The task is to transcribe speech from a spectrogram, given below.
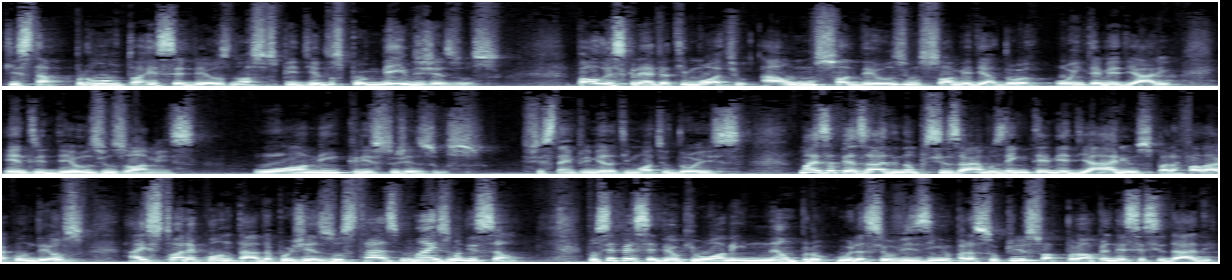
que está pronto a receber os nossos pedidos por meio de Jesus. Paulo escreve a Timóteo: há um só Deus e um só mediador, ou intermediário, entre Deus e os homens, o homem Cristo Jesus. Isso está em 1 Timóteo 2. Mas apesar de não precisarmos de intermediários para falar com Deus, a história contada por Jesus traz mais uma lição. Você percebeu que o homem não procura seu vizinho para suprir sua própria necessidade,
